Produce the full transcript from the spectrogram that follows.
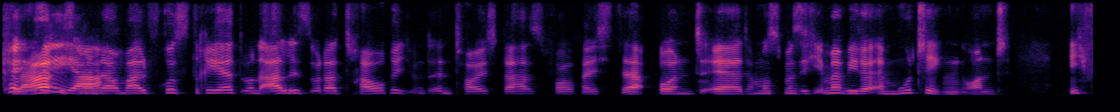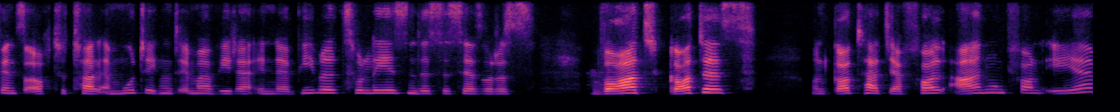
Klar ist ja. man da mal frustriert und alles oder traurig und enttäuscht, da hast du voll recht. Ja. Und äh, da muss man sich immer wieder ermutigen. Und ich finde es auch total ermutigend, immer wieder in der Bibel zu lesen. Das ist ja so das Wort Gottes. Und Gott hat ja voll Ahnung von Ehe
